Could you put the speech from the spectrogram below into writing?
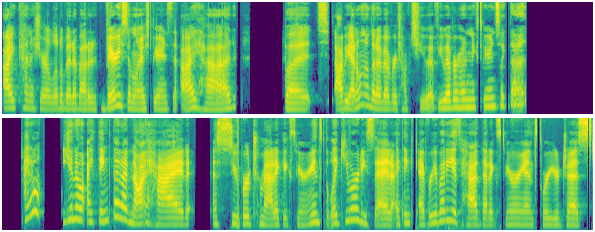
I kind of share a little bit about a very similar experience that I had. But Abby, I don't know that I've ever talked to you. Have you ever had an experience like that? I don't, you know, I think that I've not had a super traumatic experience, but like you already said, I think everybody has had that experience where you're just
